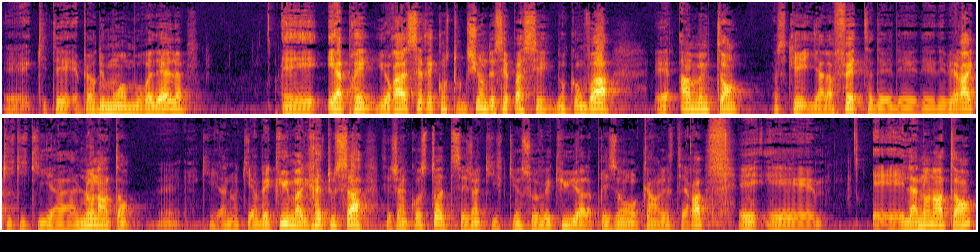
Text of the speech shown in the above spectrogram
qui était éperdument amoureux d'elle, Et, et après, il y aura ces reconstructions de ces passés. Donc on va en même temps, parce qu'il y a la fête des, des Vera qui, qui, qui a 90 ans, qui a, qui a vécu malgré tout ça, ces gens costauds, ces gens qui, ont survécu à la prison, au camp, etc. Et, et, et, il a 90 ans,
